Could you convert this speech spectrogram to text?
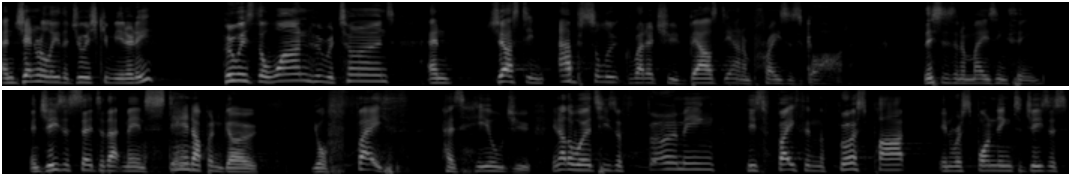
and generally the Jewish community, who is the one who returns and just in absolute gratitude bows down and praises God. This is an amazing thing. And Jesus said to that man, Stand up and go. Your faith has healed you. In other words, he's affirming his faith in the first part in responding to Jesus'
